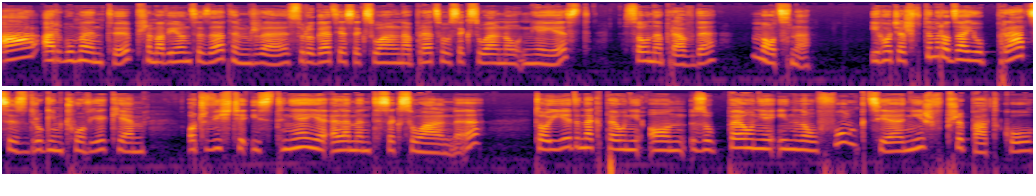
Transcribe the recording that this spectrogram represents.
a argumenty przemawiające za tym, że surogacja seksualna pracą seksualną nie jest, są naprawdę mocne. I chociaż w tym rodzaju pracy z drugim człowiekiem oczywiście istnieje element seksualny, to jednak pełni on zupełnie inną funkcję niż w przypadku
